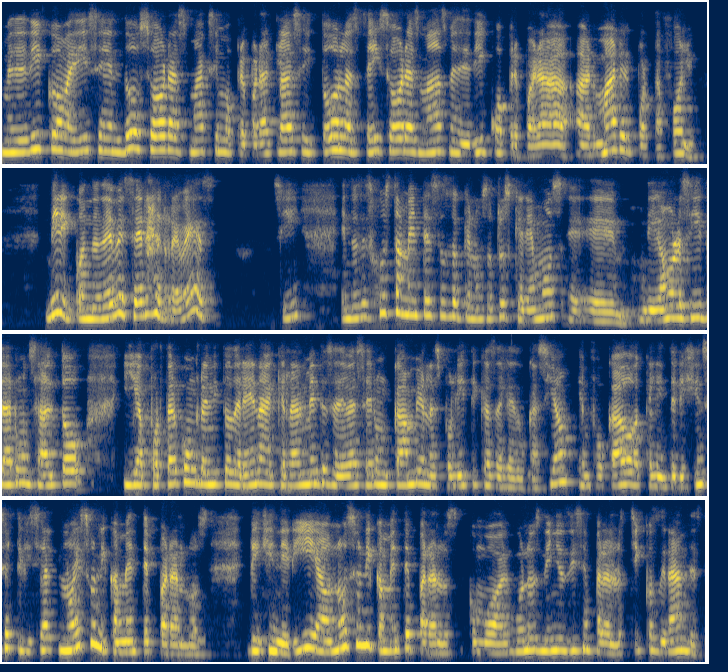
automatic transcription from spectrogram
Me dedico, me dicen, dos horas máximo a preparar clase y todas las seis horas más me dedico a preparar, a armar el portafolio. Miren, cuando debe ser al revés, ¿sí? Entonces, justamente eso es lo que nosotros queremos, eh, eh, digámoslo así, dar un salto y aportar con un granito de arena a que realmente se debe hacer un cambio en las políticas de la educación enfocado a que la inteligencia artificial no es únicamente para los de ingeniería o no es únicamente para los, como algunos niños dicen, para los chicos grandes.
